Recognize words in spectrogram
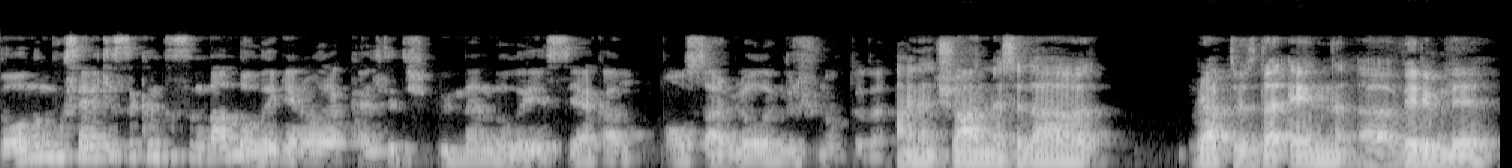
Doğu'nun bu seneki sıkıntısından dolayı genel olarak kalite düşüklüğünden dolayı Siakam All-Star bile olabilir şu noktada. aynen şu an mesela Raptors'da en e, verimli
